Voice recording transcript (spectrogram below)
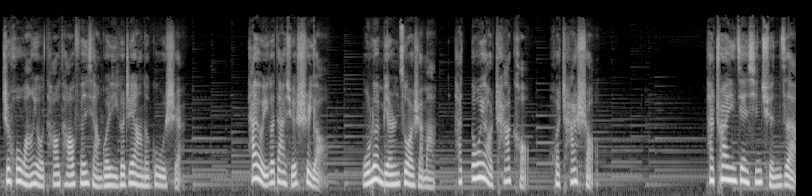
知乎网友涛涛分享过一个这样的故事：他有一个大学室友，无论别人做什么，他都要插口或插手。他穿一件新裙子，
